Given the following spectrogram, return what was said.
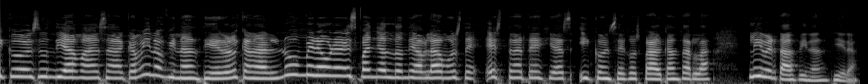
chicos, un día más a Camino Financiero, el canal número uno en español donde hablamos de estrategias y consejos para alcanzar la libertad financiera.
